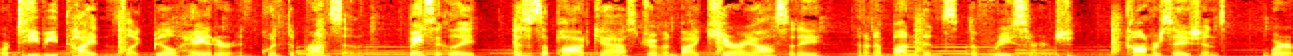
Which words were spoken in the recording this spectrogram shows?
or TV titans like Bill Hader and Quinta Brunson. Basically, this is a podcast driven by curiosity and an abundance of research. Conversations where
